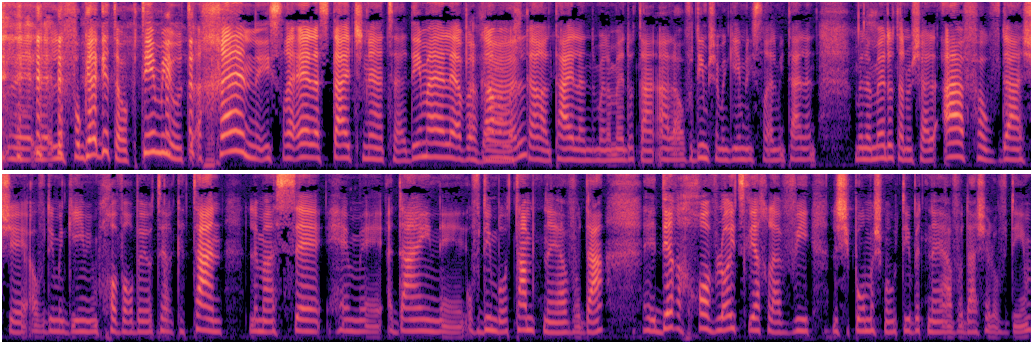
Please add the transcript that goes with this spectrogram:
לפוגג את האופטימיות. אכן, ישראל עשתה את שני הצעדים האלה, אבל, אבל... גם המחקר על תאילנד מלמד אותנו, על העובדים שמגיעים לישראל מתאילנד, מלמד אותנו שעל אף העובדה שהעובדים מגיעים עם חוב הרבה יותר קטן, למעשה הם uh, עדיין uh, עובדים באותם תנאי עבודה. היעדר החוב לא הצליח להביא לשיפור משמעותי בתנאי העבודה של עובדים.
